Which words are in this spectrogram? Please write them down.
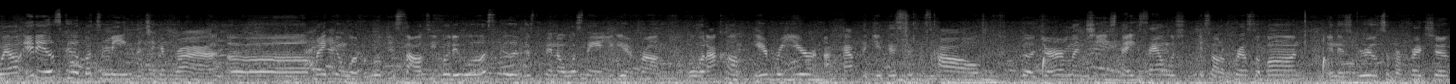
Well, it is good, but to me, the chicken fried uh, bacon was a little bit salty, but it was good, just depending on what stand you get it from. But when I come every year, I have to get this. This is called the German cheesesteak sandwich. It's on a pretzel bun, and it's grilled to perfection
